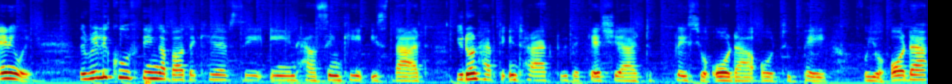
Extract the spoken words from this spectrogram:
Anyway, the really cool thing about the KFC in Helsinki is that you don't have to interact with the cashier to place your order or to pay for your order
